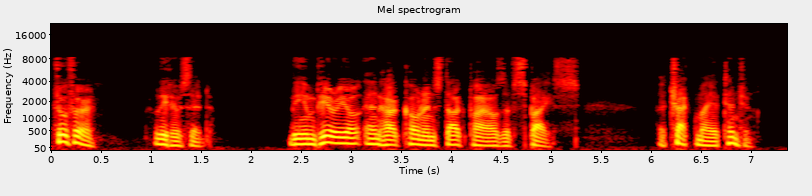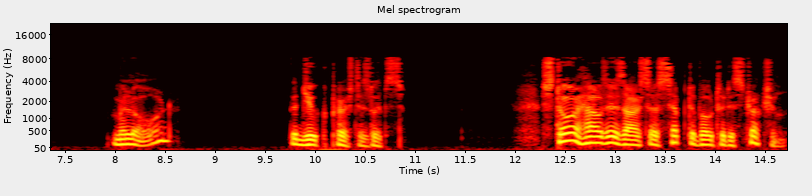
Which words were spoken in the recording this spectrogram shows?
"'Thufir,' Leto said, "'the Imperial and Harkonnen stockpiles of spice attract my attention.' My lord? The Duke pursed his lips. Storehouses are susceptible to destruction.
